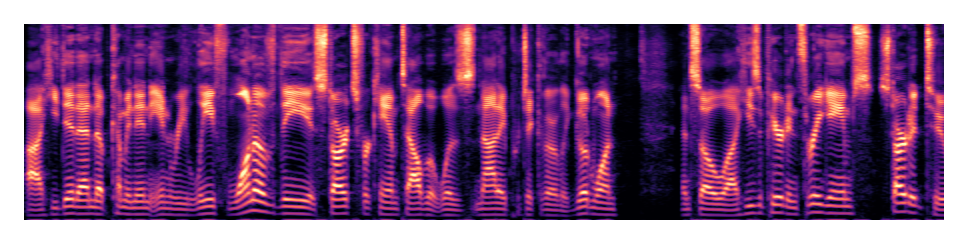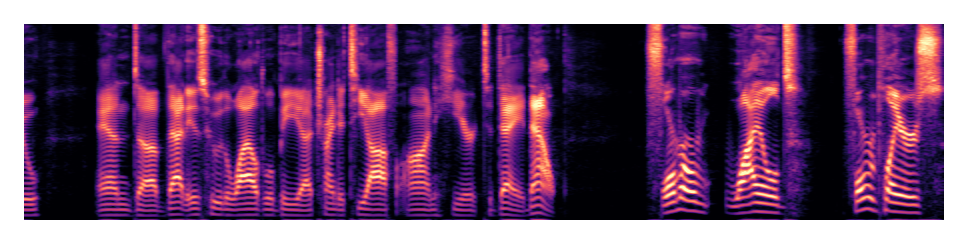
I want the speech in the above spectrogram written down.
Uh, he did end up coming in in relief. One of the starts for Cam Talbot was not a particularly good one. And so uh, he's appeared in three games, started two, and uh, that is who the Wild will be uh, trying to tee off on here today. Now, former Wild, former players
